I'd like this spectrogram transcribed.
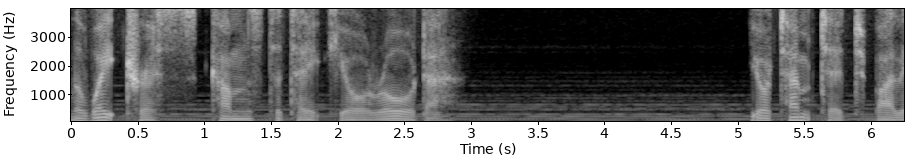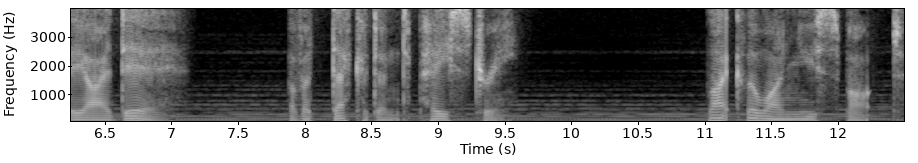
The waitress comes to take your order. You're tempted by the idea of a decadent pastry, like the one you spot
